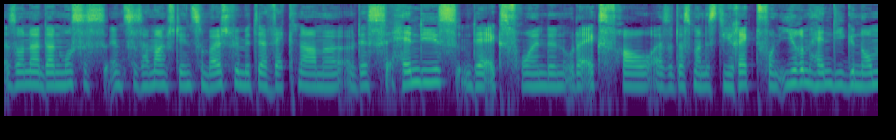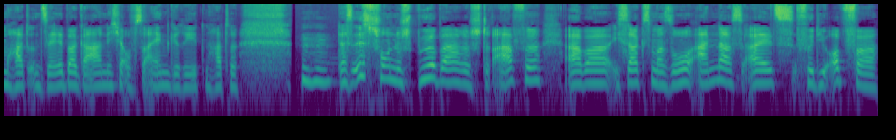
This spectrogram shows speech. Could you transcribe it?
sondern dann muss es im Zusammenhang stehen, zum Beispiel mit der Wegnahme des Handys der Ex-Freundin oder Ex-Frau, also dass man es direkt von ihrem Handy genommen hat und selber gar nicht auf seinen Geräten hatte. Mhm. Das ist schon eine spürbare Strafe, aber ich sag's mal so, anders als für die Opfer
